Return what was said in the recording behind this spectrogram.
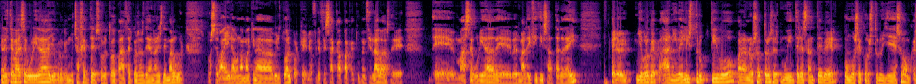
En el tema de seguridad, yo creo que mucha gente, sobre todo para hacer cosas de análisis de malware, pues se va a ir a una máquina virtual porque le ofrece esa capa que tú mencionabas de, más seguridad, de es más difícil saltar de ahí. Pero yo creo que a nivel instructivo para nosotros es muy interesante ver cómo se construye eso, aunque,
